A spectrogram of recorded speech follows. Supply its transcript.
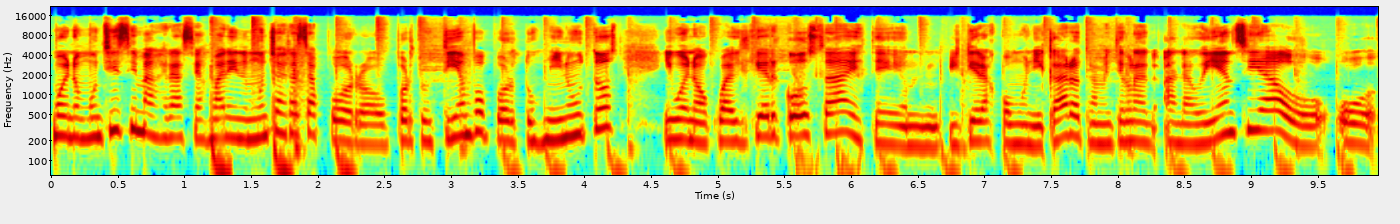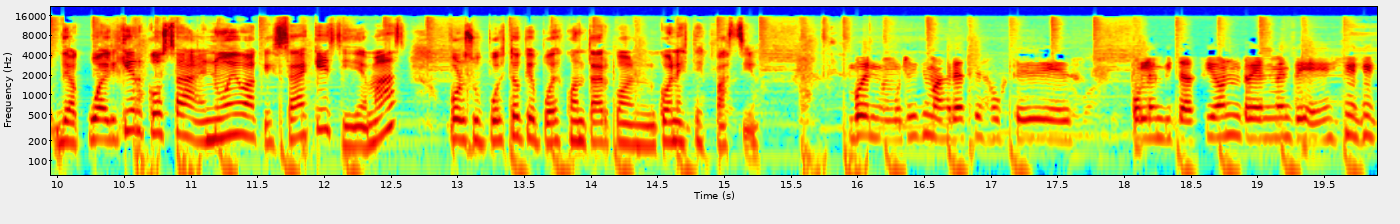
Bueno, muchísimas gracias, Marilyn. Muchas gracias por, por tu tiempo, por tus minutos. Y bueno, cualquier cosa este, que quieras comunicar o transmitirle a la audiencia o, de cualquier cosa nueva que saques y demás, por supuesto que puedes contar con, con este espacio. Bueno, muchísimas gracias a ustedes por la invitación. Realmente,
